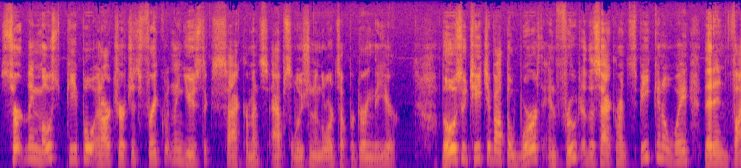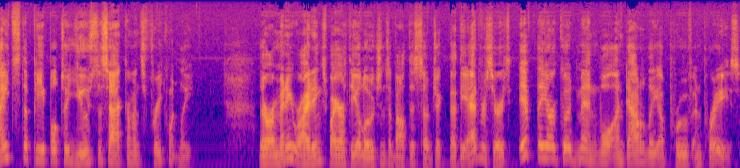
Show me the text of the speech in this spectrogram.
certainly most people in our churches frequently use the sacraments, absolution and the Lord's Supper, during the year. Those who teach about the worth and fruit of the sacrament speak in a way that invites the people to use the sacraments frequently. There are many writings by our theologians about this subject that the adversaries, if they are good men, will undoubtedly approve and praise.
